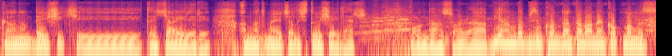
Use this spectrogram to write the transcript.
Kaan'ın değişik e, hikayeleri, anlatmaya çalıştığı şeyler. Ondan sonra bir anda bizim konudan tamamen kopmamız.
